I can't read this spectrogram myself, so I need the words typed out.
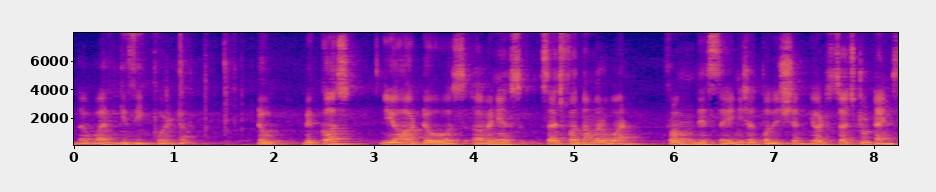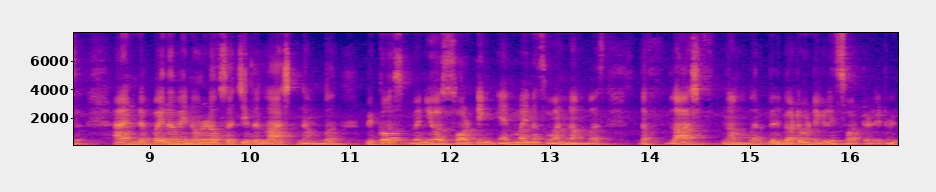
the work is equal to 2 because you have to uh, when you search for number 1 from this initial position you have to search two times. And by the way no need of searching the last number because when you are sorting n minus 1 numbers the last number will be automatically sorted. It will,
